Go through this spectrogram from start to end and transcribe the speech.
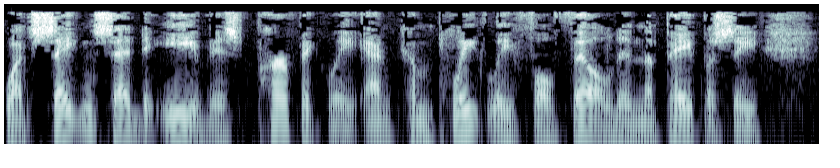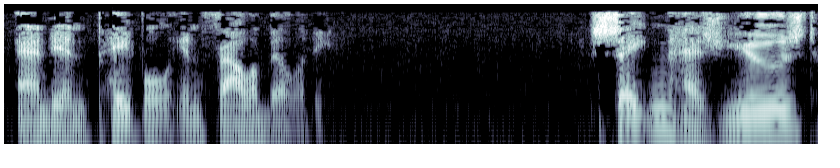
What Satan said to Eve is perfectly and completely fulfilled in the papacy and in papal infallibility. Satan has used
